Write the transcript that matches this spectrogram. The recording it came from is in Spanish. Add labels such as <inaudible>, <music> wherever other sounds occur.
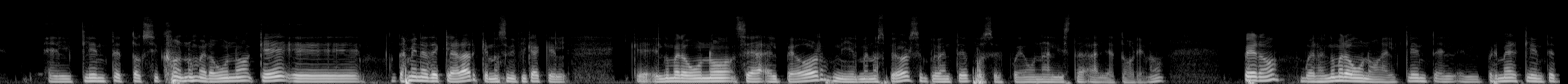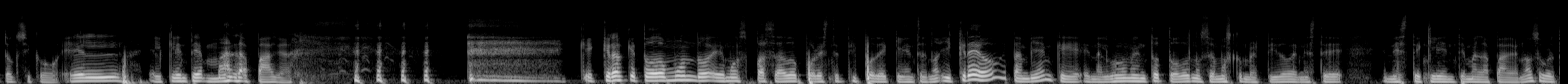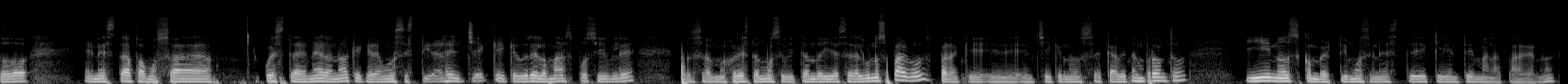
el cliente tóxico <laughs> número uno, que eh, también de declarar que no significa que el, que el número uno sea el peor ni el menos peor, simplemente pues fue una lista aleatoria, ¿no? Pero, bueno, el número uno, el cliente, el, primer cliente tóxico, el, el cliente mala paga. <laughs> que creo que todo mundo hemos pasado por este tipo de clientes, ¿no? Y creo también que en algún momento todos nos hemos convertido en este, en este cliente mala paga, ¿no? Sobre todo en esta famosa cuesta de enero, ¿no? Que queremos estirar el cheque y que dure lo más posible, pues a lo mejor estamos evitando ahí hacer algunos pagos para que eh, el cheque no se acabe tan pronto y nos convertimos en este cliente mala paga, ¿no?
